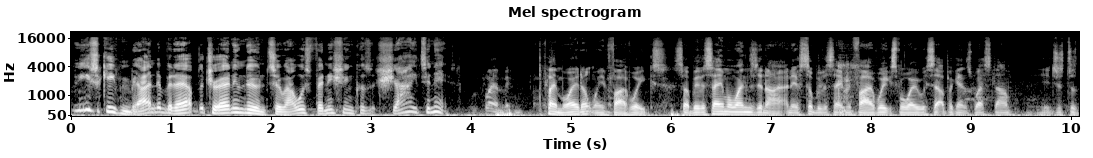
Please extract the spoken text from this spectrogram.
needs to keep him behind every day after training, doing two hours finishing because it's shite, isn't it? Play them, play 'em away, don't we, in five weeks? So it'll be the same on Wednesday night, and it'll still be the same in five weeks for the way we set up against West Ham. It just does,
